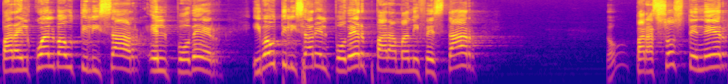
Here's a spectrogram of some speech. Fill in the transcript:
para el cual va a utilizar el poder y va a utilizar el poder para manifestar, ¿no? para sostener,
